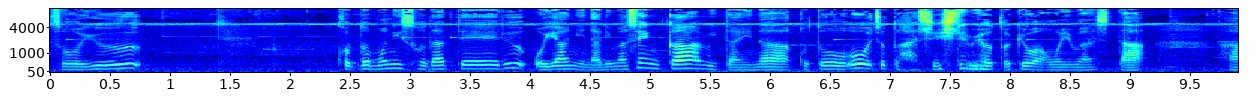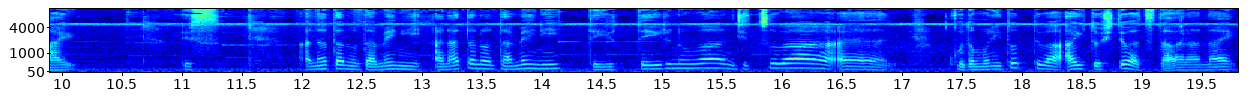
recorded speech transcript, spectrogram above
そういう子供に育てる親になりませんか？みたいなことをちょっと発信してみようと今日は思いました。はい。ですあなたのためにあなたのためにって言っているのは実は、えー、子供にとっては愛としては伝わらない。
